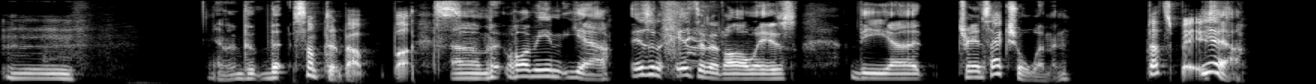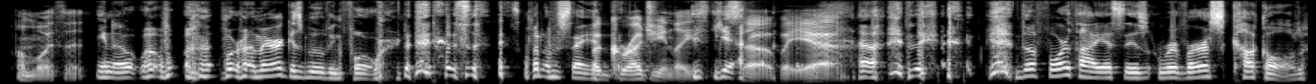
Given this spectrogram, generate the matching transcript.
Mm, And the, the, something about butts. um, well, I mean, yeah, isn't isn't it always the uh, transsexual women? That's based. Yeah, I'm with it. you know, where America's moving forward. is, is what I'm saying. Begrudgingly Yeah. so, but yeah. Uh, the, the fourth highest is reverse cuckold,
